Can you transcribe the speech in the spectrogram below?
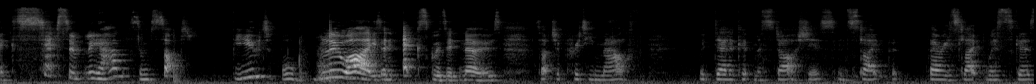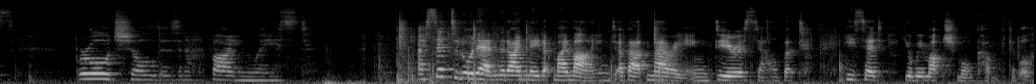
excessively handsome such beautiful blue eyes and exquisite nose such a pretty mouth with delicate moustaches and slight but very slight whiskers broad shoulders and a fine waist I said to Lord M that I'd made up my mind about marrying dearest Albert. He said, You'll be much more comfortable.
